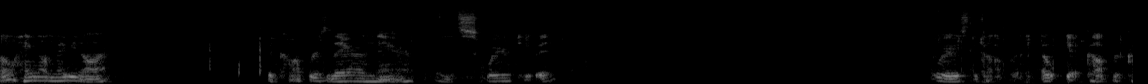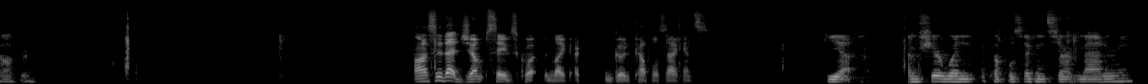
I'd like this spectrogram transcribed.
Oh, hang on, maybe not. The copper's there and there, and it's square to it. Where's the copper? Oh, yeah, copper, copper. Honestly, that jump saves quite like a good couple seconds. Yeah, I'm sure when a couple seconds start mattering.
